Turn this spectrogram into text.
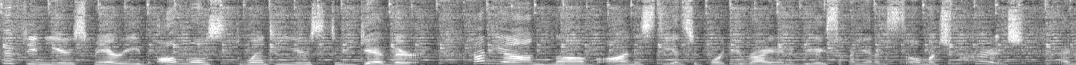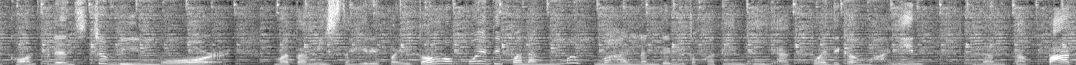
15 years married, almost 20 years together. Hanya ang love, honesty, and support ni Ryan ay nagbigay sa kanya ng so much courage and confidence to be more. Matamis na hirit pa ito, pwede palang magmahal ng ganito katindi at pwede kang mahalin ng tapat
